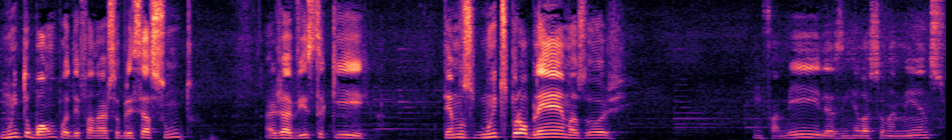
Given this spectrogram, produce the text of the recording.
muito bom poder falar sobre esse assunto, já visto que temos muitos problemas hoje em famílias, em relacionamentos,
